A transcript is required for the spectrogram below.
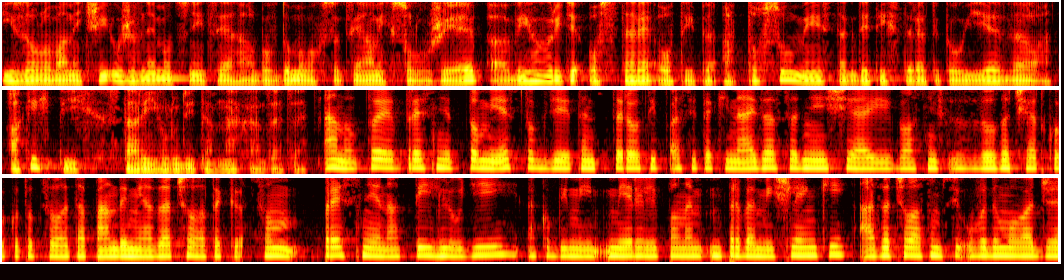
izolovaní či už v nemocniciach alebo v domovoch sociálnych služieb. Vy hovoríte o stereotype a to sú miesta, kde tých stereotypov je veľa. Akých tých starých ľudí tam nachádzate? Áno, to je presne to miesto, kde je ten stereotyp asi taký najzásadnejší aj vlastne zo začiatku, ako to celé tá pandémia začala, tak som presne na tých ľudí, ako by mi mierili plné prvé myšlienky a začala som si uvedomovať, že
